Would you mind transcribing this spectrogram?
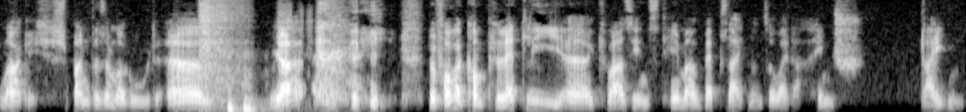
mag ich. Spannend ist immer gut. Ähm, ja, bevor wir komplett äh, quasi ins Thema Webseiten und so weiter einsteigen,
